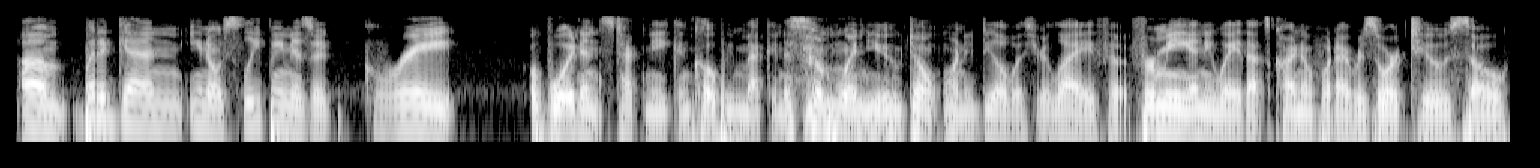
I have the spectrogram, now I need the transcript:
Um, but again, you know, sleeping is a great avoidance technique and coping mechanism when you don't want to deal with your life. Uh, For me, anyway, that's kind of what I resort to. So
